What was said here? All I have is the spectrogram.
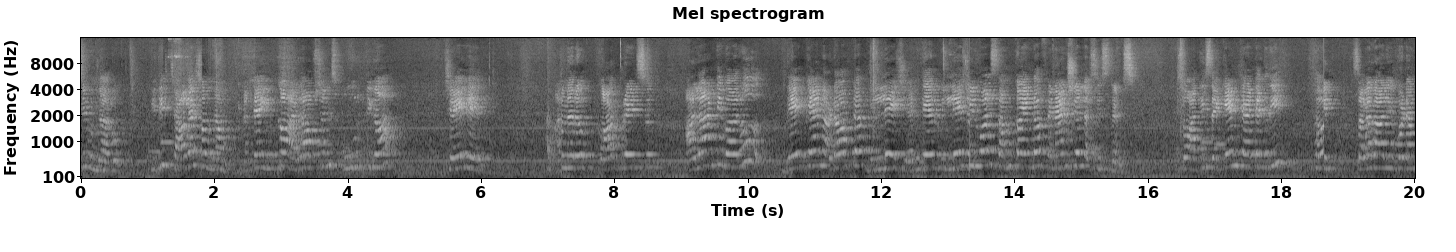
చేసి ఉన్నారు. ఇది చాలా ఉన్నాం అంటే ఇంకా అడాప్షన్స్ పూర్తిగా చేయలేదు. అన్నారు కార్పొరేట్స్ అలాంటి వారు they can adopt a village and their village involve some kind of financial assistance so అది సెకండ్ కేటగిరీ సలహాలు ఇవ్వడం.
